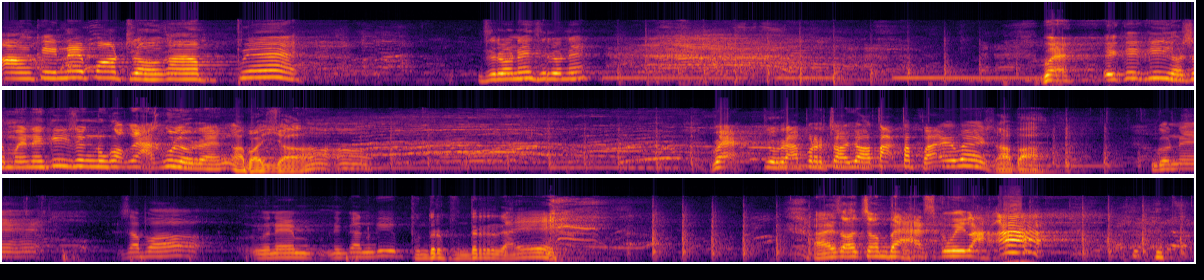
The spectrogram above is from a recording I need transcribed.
angkine padha kabeh. Jerone jerone. Weh, iki iki ya semene iki sing nukokke aku lho, Reng. Apa iya? Weh, ora percaya tak tebake wis. Apa? Nggone sapa? Nggone ning kan iki bunder-bunder kae. Ayo aja bahas kuwi lah. Ah.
